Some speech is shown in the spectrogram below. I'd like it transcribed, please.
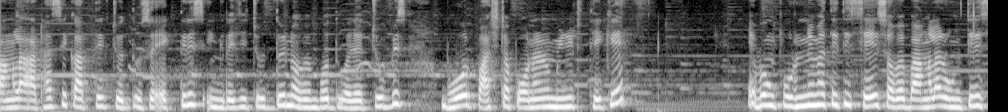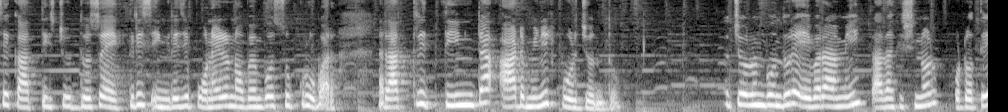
বাংলা আঠাশে কার্তিক চোদ্দোশো একত্রিশ, ইংরেজি চোদ্দোই নভেম্বর দু হাজার চব্বিশ ভোর পাঁচটা পনেরো মিনিট থেকে এবং পূর্ণিমা তিথি শেষ হবে বাংলার উনত্রিশে কার্তিক চোদ্দোশো একত্রিশ ইংরেজি পনেরো নভেম্বর শুক্রবার রাত্রি তিনটা আট মিনিট পর্যন্ত। তো চলুন বন্ধুরা, এবার আমি রাধাকৃষ্ণর ফটোতে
